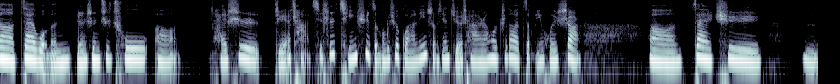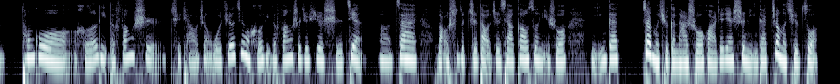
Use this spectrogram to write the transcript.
那在我们人生之初，呃，还是觉察，其实情绪怎么去管理？首先觉察，然后知道怎么一回事儿，嗯，再去，嗯，通过合理的方式去调整。我觉得这种合理的方式就去实践啊，在老师的指导之下，告诉你说你应该。这么去跟他说话，这件事你应该这么去做。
